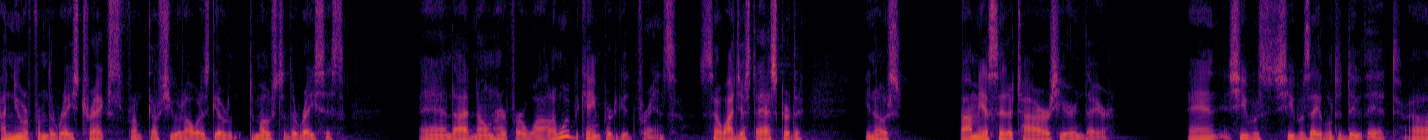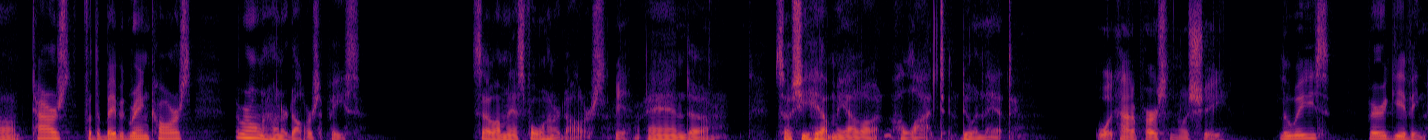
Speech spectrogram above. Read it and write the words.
I knew her from the racetracks from because she would always go to most of the races, and I'd known her for a while, and we became pretty good friends. So I just asked her to, you know, buy me a set of tires here and there, and she was she was able to do that. Uh, tires for the baby grand cars they were only hundred dollars a piece, so I mean that's four hundred dollars. Yeah. and uh, so she helped me out a lot, a lot doing that. What kind of person was she? Louise, very giving,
